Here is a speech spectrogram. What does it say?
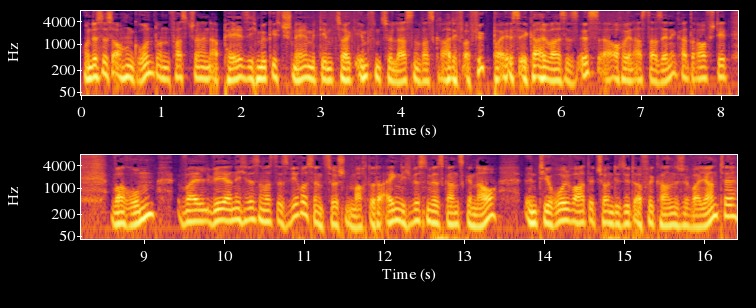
Und das ist auch ein Grund und fast schon ein Appell, sich möglichst schnell mit dem Zeug impfen zu lassen, was gerade verfügbar ist, egal was es ist, auch wenn AstraZeneca draufsteht. Warum? Weil wir ja nicht wissen, was das Virus inzwischen macht. Oder eigentlich wissen wir es ganz genau. In Tirol wartet schon die südafrikanische Variante.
